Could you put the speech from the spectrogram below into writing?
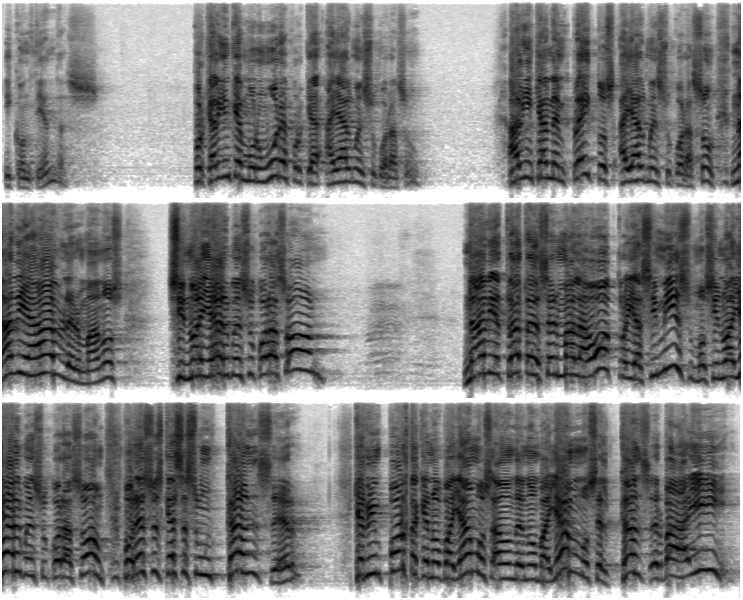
Y contiendas. Porque alguien que murmura es porque hay algo en su corazón. Alguien que anda en pleitos, hay algo en su corazón. Nadie habla, hermanos, si no hay algo en su corazón. Nadie trata de hacer mal a otro y a sí mismo si no hay algo en su corazón. Por eso es que ese es un cáncer que no importa que nos vayamos a donde nos vayamos, el cáncer va ahí.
